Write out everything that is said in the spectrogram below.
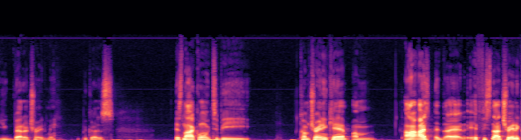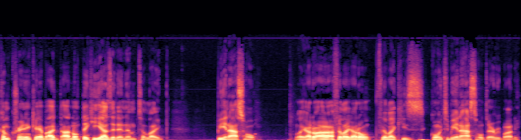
you better trade me because it's not going to be come training camp. I'm I, I if he's not traded come training camp, I I don't think he has it in him to like be an asshole. Like I don't I feel like I don't feel like he's going to be an asshole to everybody,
